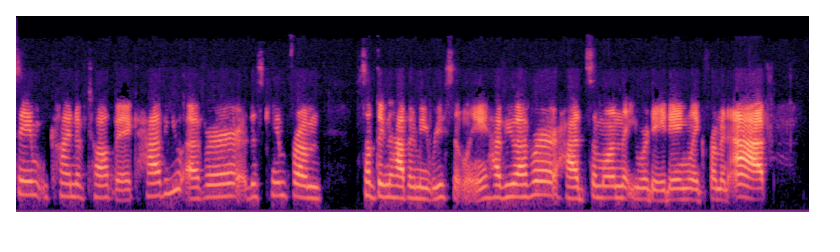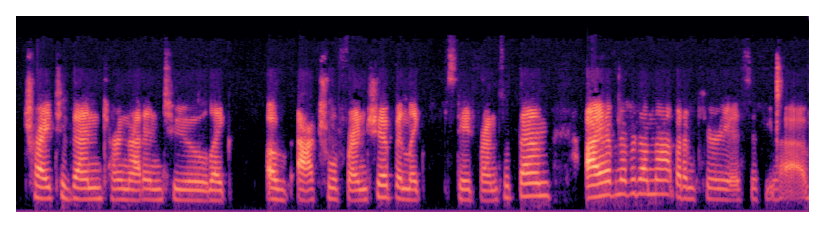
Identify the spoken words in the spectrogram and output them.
same kind of topic, have you ever this came from something that happened to me recently. Have you ever had someone that you were dating like from an app try to then turn that into like a actual friendship and like stayed friends with them? I have never done that, but I'm curious if you have.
